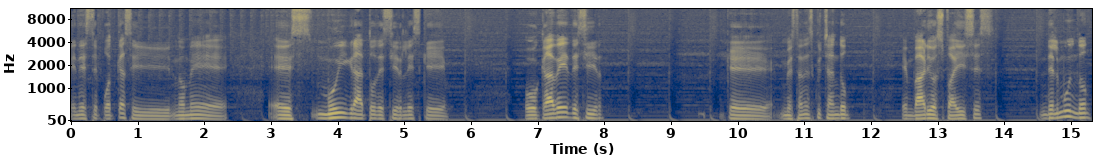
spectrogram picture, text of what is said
en este podcast y no me es muy grato decirles que o cabe decir que me están escuchando en varios países del mundo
